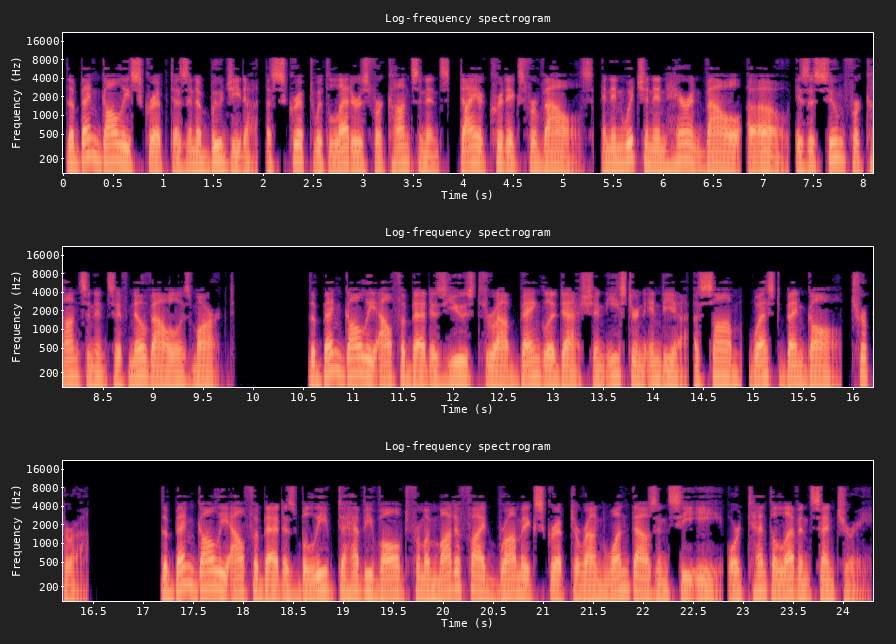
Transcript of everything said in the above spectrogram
The Bengali script is an abugida, a script with letters for consonants, diacritics for vowels, and in which an inherent vowel is assumed for consonants if no vowel is marked. The Bengali alphabet is used throughout Bangladesh and eastern India Assam, West Bengal, Tripura. The Bengali alphabet is believed to have evolved from a modified Brahmic script around 1000 CE or 10th–11th century.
